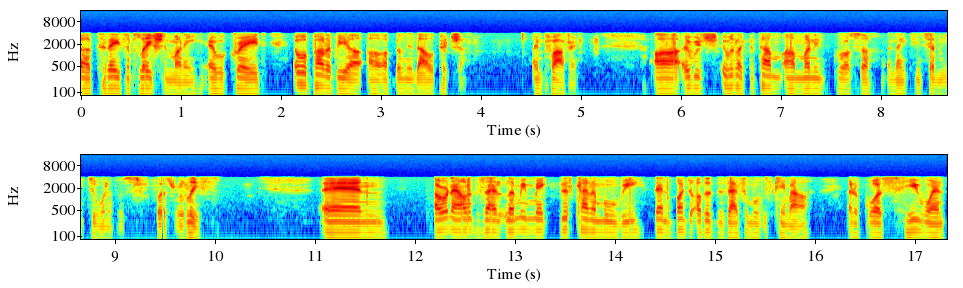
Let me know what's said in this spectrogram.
uh, today's inflation money, it would create it would probably be a, a billion dollar picture in profit. Uh, it was it was like the top uh, money grosser in 1972 when it was first released. And Irwin Allen decided, let me make this kind of movie. Then a bunch of other disaster movies came out, and of course he went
